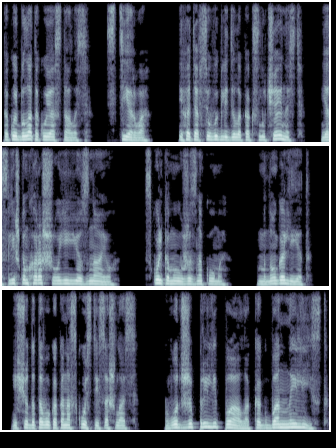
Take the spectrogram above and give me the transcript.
Какой была, такой и осталась. Стерва. И хотя все выглядело как случайность, я слишком хорошо ее знаю. Сколько мы уже знакомы? Много лет. Еще до того, как она с Костей сошлась. Вот же прилипала, как банный лист.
